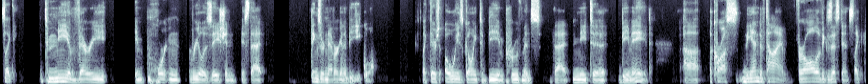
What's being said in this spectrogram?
It's like to me a very important realization is that things are never going to be equal. Like there's always going to be improvements that need to be made uh, across the end of time for all of existence. Like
